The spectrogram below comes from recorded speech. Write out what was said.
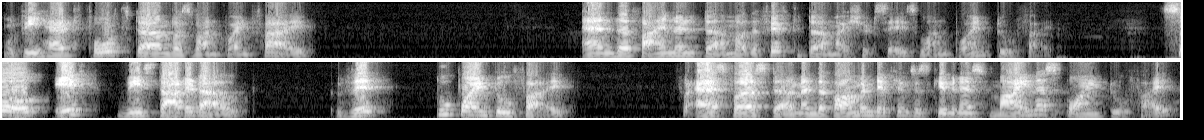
we had fourth term was 1.5 and the final term or the fifth term I should say is 1.25. So if we started out with 2.25 as first term and the common difference is given as minus 0.25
